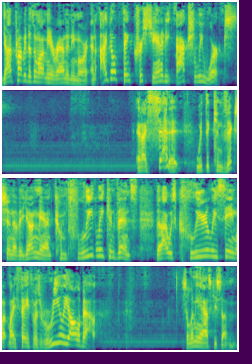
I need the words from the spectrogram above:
God probably doesn't want me around anymore. And I don't think Christianity actually works. And I said it with the conviction of a young man completely convinced that I was clearly seeing what my faith was really all about. So let me ask you something.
